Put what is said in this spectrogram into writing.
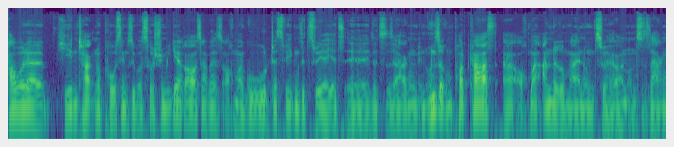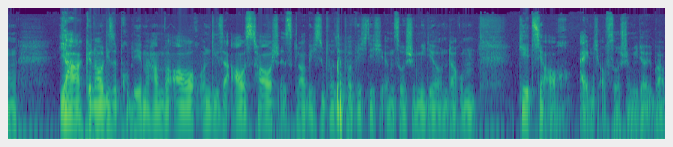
haue da jeden Tag nur Postings über Social Media raus, aber es ist auch mal gut, deswegen sitzt du ja jetzt äh, sozusagen in unserem Podcast äh, auch mal andere Meinungen zu hören und zu sagen, ja, genau diese Probleme haben wir auch und dieser Austausch ist, glaube ich, super, super wichtig im Social Media und darum geht es ja auch eigentlich auf Social Media über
